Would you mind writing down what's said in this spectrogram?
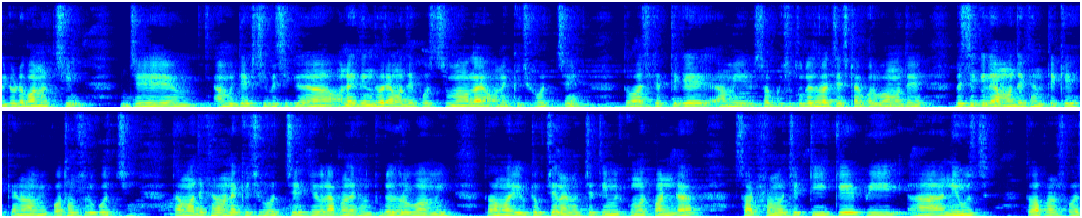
ভিডিওটা বানাচ্ছি যে, আমি দেখছি বেশি অনেক দিন ধরে আমাদের পশ্চিমবাংলায় অনেক কিছু হচ্ছে। তো আজকের থেকে আমি সব কিছু তুলে ধরার চেষ্টা করব আমাদের বেসিক্যালি আমাদের এখান থেকে। কেন আমি প্রথম শুরু করছি। তো আমাদের এখানে অনেক কিছু হচ্ছে, যেগুলো আপনাদের এখানে তুলে ধরবো আমি। তো আমার ইউটিউব চ্যানেল হচ্ছে তিমির কুমার পান্ডা। শর্ট ফর্ম হচ্ছে টি কে পি নিউজ তো আপনারা সবাই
